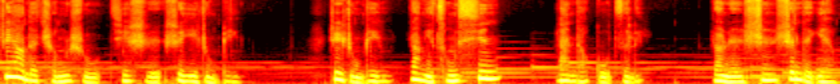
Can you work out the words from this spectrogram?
这样的成熟其实是一种病。这种病让你从心烂到骨子里，让人深深的厌恶。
